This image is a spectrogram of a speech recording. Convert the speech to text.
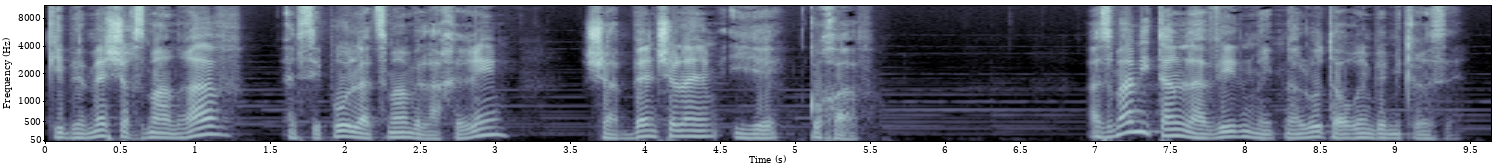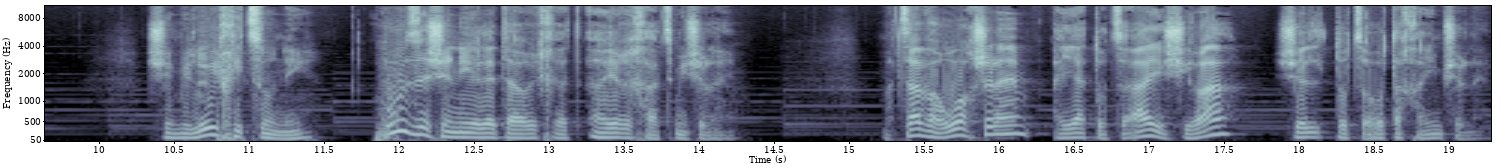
כי במשך זמן רב הם סיפרו לעצמם ולאחרים שהבן שלהם יהיה כוכב. אז מה ניתן להבין מהתנהלות ההורים במקרה זה? שמילוי חיצוני הוא זה שניהל את הערך העצמי שלהם. מצב הרוח שלהם היה תוצאה ישירה של תוצאות החיים שלהם.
